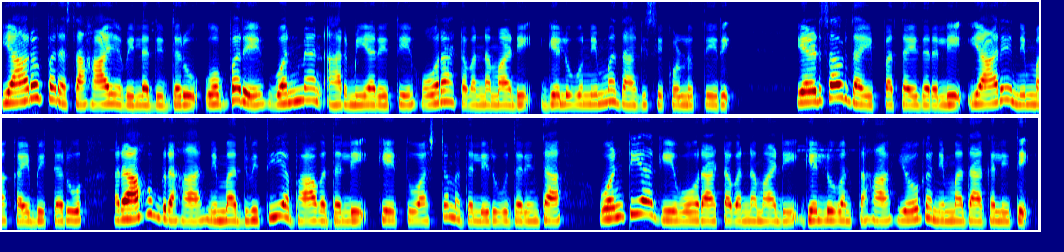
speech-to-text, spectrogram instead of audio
ಯಾರೊಬ್ಬರ ಸಹಾಯವಿಲ್ಲದಿದ್ದರೂ ಒಬ್ಬರೇ ಒನ್ ಮ್ಯಾನ್ ಆರ್ಮಿಯ ರೀತಿ ಹೋರಾಟವನ್ನು ಮಾಡಿ ಗೆಲುವು ನಿಮ್ಮದಾಗಿಸಿಕೊಳ್ಳುತ್ತೀರಿ. ಎರಡು ಸಾವಿರದ ಇಪ್ಪತ್ತೈದರಲ್ಲಿ ಯಾರೇ ನಿಮ್ಮ ಕೈಬಿಟ್ಟರೂ ರಾಹುಗ್ರಹ ನಿಮ್ಮ ದ್ವಿತೀಯ ಭಾವದಲ್ಲಿ ಕೇತು ಅಷ್ಟಮದಲ್ಲಿರುವುದರಿಂದ ಒಂಟಿಯಾಗಿ ಹೋರಾಟವನ್ನು ಮಾಡಿ ಗೆಲ್ಲುವಂತಹ ಯೋಗ ನಿಮ್ಮದಾಗಲಿದೆ.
